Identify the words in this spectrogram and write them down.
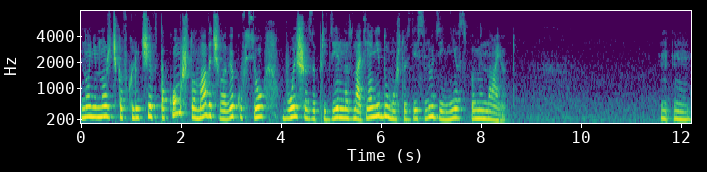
но немножечко в ключе в таком, что надо человеку все больше больше запредельно знать. Я не думаю, что здесь люди не вспоминают. М-м.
